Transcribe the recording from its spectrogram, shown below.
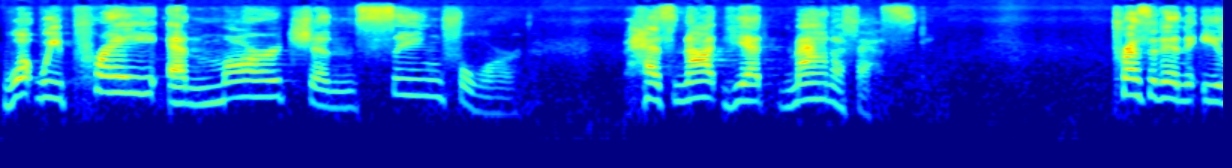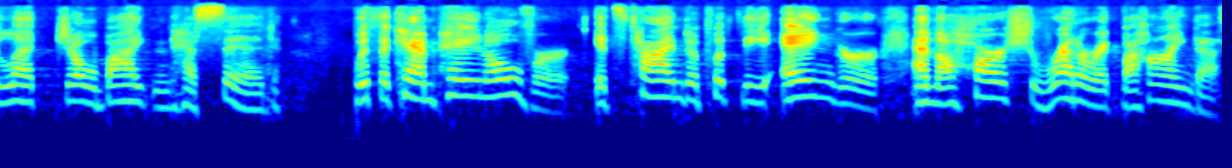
What we pray and march and sing for has not yet manifest. President elect Joe Biden has said, with the campaign over, it's time to put the anger and the harsh rhetoric behind us.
